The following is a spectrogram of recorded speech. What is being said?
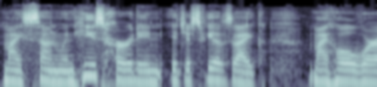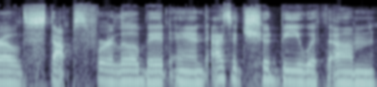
my son when he's hurting. It just feels like my whole world stops for a little bit, and as it should be with um,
